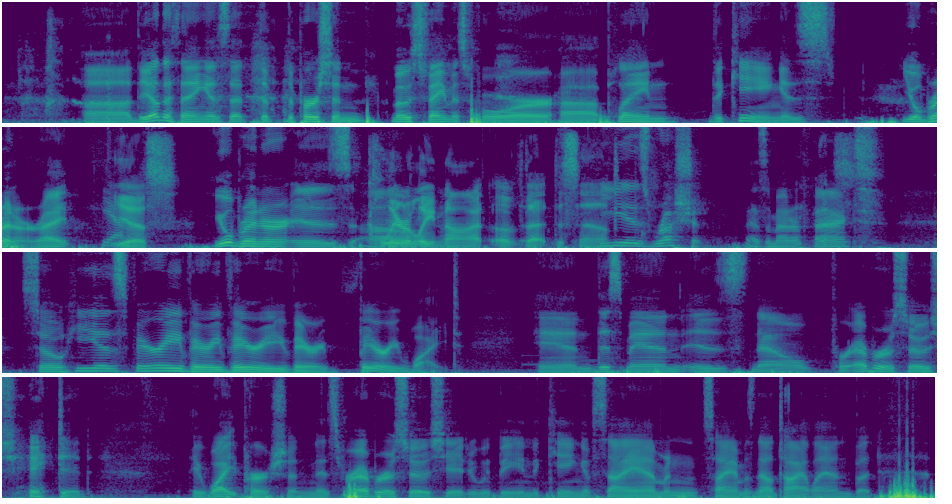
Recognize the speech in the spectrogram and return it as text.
Uh, the other thing is that the the person most famous for uh, playing the king is Yul Brynner, right? Yeah. Yes, Yul Brynner is um, clearly not of that descent. he is Russian, as a matter of fact. So he is very, very, very, very, very white, and this man is now forever associated. A white person is forever associated with being the king of Siam, and Siam is now Thailand, but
